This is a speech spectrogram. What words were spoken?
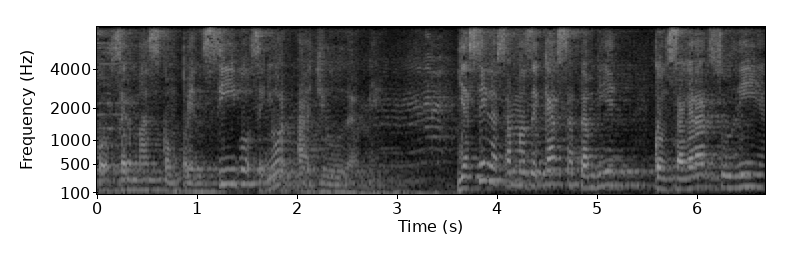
por ser más comprensivo. Señor, ayúdame. Y así las amas de casa también, consagrar su día.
